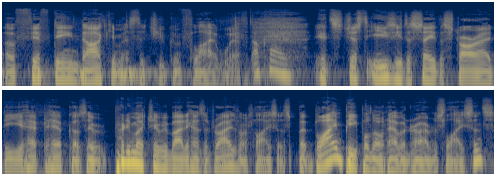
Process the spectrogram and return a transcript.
of 15 documents that you can fly with. Okay. It's just easy to say the Star ID you have to have because pretty much everybody has a driver's license, but blind people don't have a driver's license.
